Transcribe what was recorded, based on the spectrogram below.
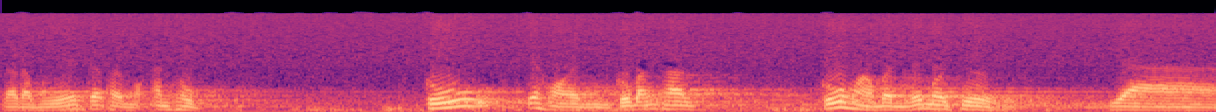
là đồng nghĩa trở thành một anh hùng. Cứu cái hòa của bản thân. Cứu hòa bình với môi trường. Và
